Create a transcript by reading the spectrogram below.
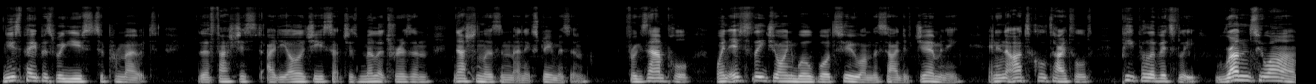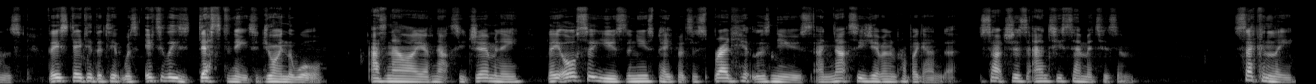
Newspapers were used to promote the fascist ideology such as militarism, nationalism, and extremism. For example, when Italy joined World War II on the side of Germany, in an article titled People of Italy, Run to Arms, they stated that it was Italy's destiny to join the war. As an ally of Nazi Germany, they also used the newspaper to spread Hitler's news and Nazi German propaganda, such as anti Semitism. Secondly,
